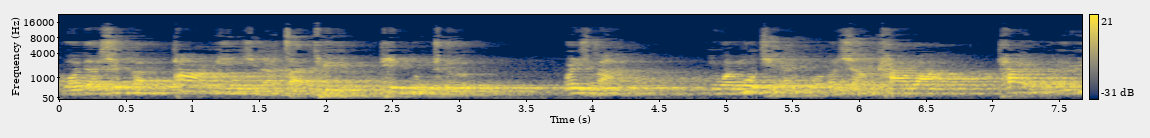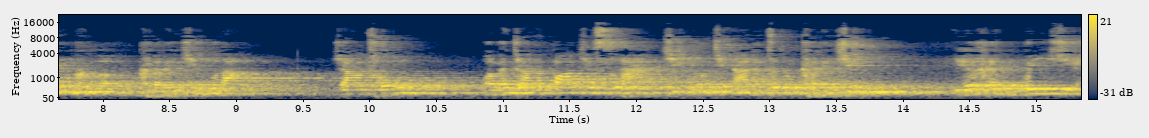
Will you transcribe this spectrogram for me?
国家现在大面积的在推电动车。为什么？因为目前我们想开挖泰国的运河可能性不大。想从我们讲的巴基斯坦进口进来的这种可能性也很危险，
